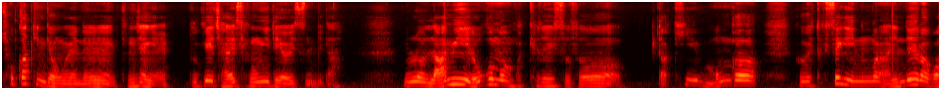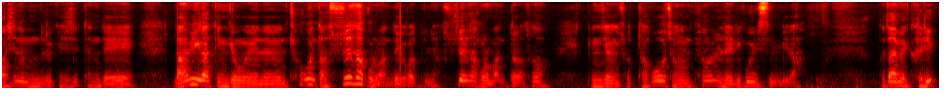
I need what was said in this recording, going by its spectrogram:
촉 같은 경우에는 굉장히 예쁘게 잘 제공이 되어 있습니다. 물론 라미 로고만 박혀져 있어서 딱히 뭔가 그게 특색이 있는 건 아닌데 라고 하시는 분들 계실 텐데 라미 같은 경우에는 촉은 다 수제작으로 만들거든요. 수제작으로 만들어서 굉장히 좋다고 저는 평을 내리고 있습니다. 그 다음에 그립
